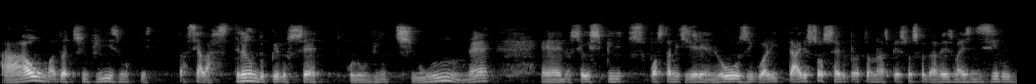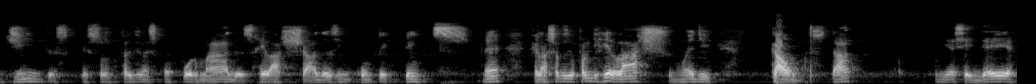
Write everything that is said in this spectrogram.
A alma do ativismo que está se alastrando pelo século XXI, né? É, no seu espírito supostamente generoso, igualitário, só serve para tornar as pessoas cada vez mais desiludidas, pessoas cada vez mais conformadas, relaxadas, incompetentes. Né? Relaxadas, eu falo de relaxo, não é de calmas. Tá? E essa ideia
